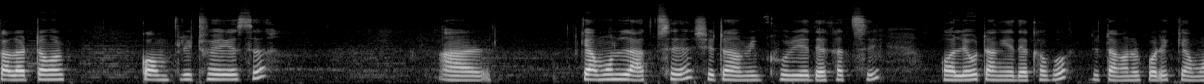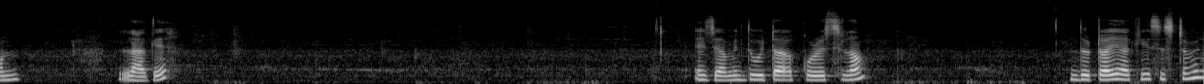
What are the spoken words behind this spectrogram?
কালারটা আমার কমপ্লিট হয়ে গেছে। আর কেমন লাগছে সেটা আমি ঘুরিয়ে দেখাচ্ছি। হলেও টাঙিয়ে দেখাবো যে টাঙানোর পরে কেমন লাগে। এই যে আমি দুইটা করেছিলাম। দুটাই একই সিস্টেমের,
